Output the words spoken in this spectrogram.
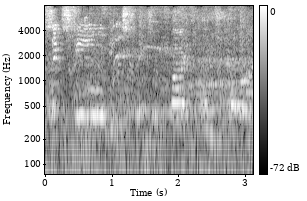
16 pieces of parchment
